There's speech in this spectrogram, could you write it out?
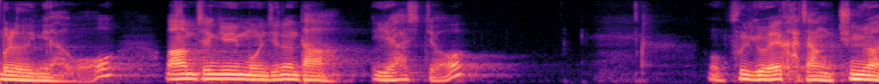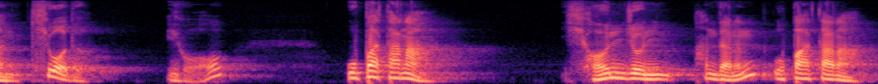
의미하고 마음 챙김이 뭔지는 다 이해하시죠? 어, 불교의 가장 중요한 키워드이고 우파타나 현존한다는 우파타나의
